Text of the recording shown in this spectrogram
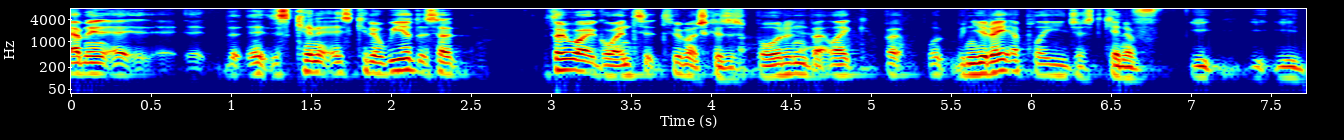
I mean, it, it, it's kind of it's kind of weird. It's a without want to go into it too much because it's boring. But like, but when you write a play, you just kind of you you.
